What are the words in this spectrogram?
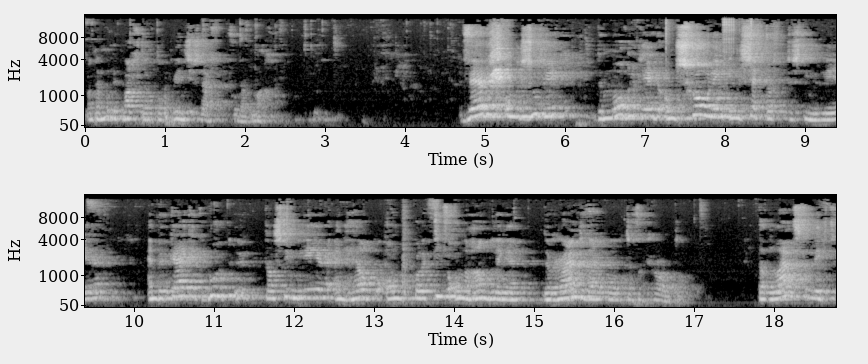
want dan moet ik wachten tot Prinsjesdag voor dat mag. Verder onderzoek ik de mogelijkheden om scholing in de sector te stimuleren en bekijk ik hoe ik u kan stimuleren en helpen om collectieve onderhandelingen de ruimte daarvoor te vergroten. Dat laatste ligt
